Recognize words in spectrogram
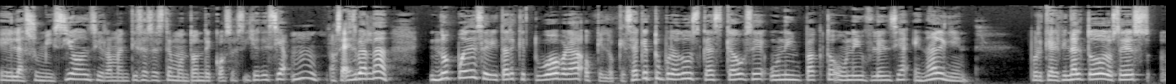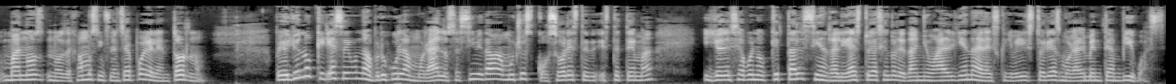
eh, la sumisión, si romantizas este montón de cosas. Y yo decía, mm, o sea, es verdad, no puedes evitar que tu obra o que lo que sea que tú produzcas cause un impacto o una influencia en alguien. Porque al final todos los seres humanos nos dejamos influenciar por el entorno. Pero yo no quería ser una brújula moral, o sea, sí me daba mucho escosor este, este tema, y yo decía, bueno, ¿qué tal si en realidad estoy haciéndole daño a alguien al escribir historias moralmente ambiguas?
